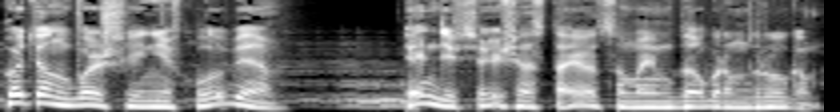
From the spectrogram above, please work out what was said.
Хоть он больше и не в клубе, Энди все еще остается моим добрым другом.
